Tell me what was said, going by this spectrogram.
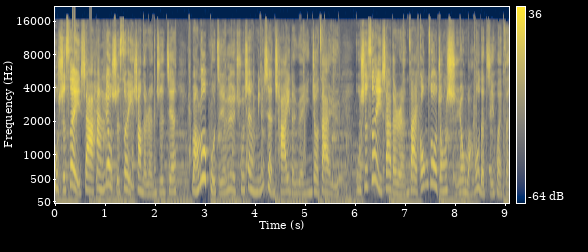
五十岁以下和六十岁以上的人之间，网络普及率出现明显差异的原因就在于，五十岁以下的人在工作中使用网络的机会增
